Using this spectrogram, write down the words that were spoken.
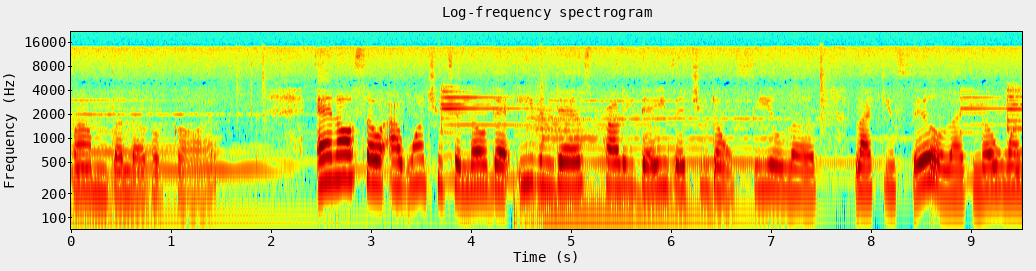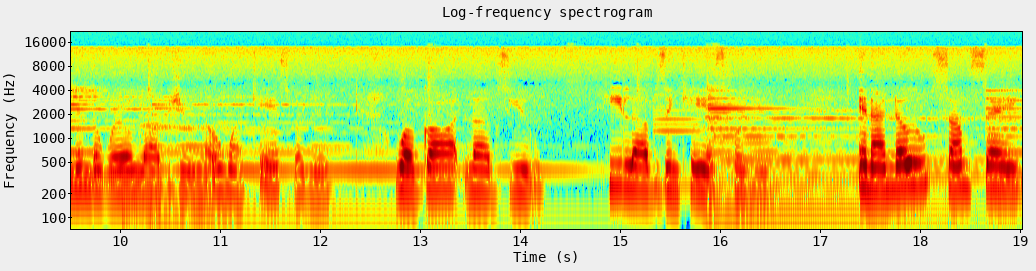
from the love of God. And also I want you to know that even there's probably days that you don't feel love like you feel like no one in the world loves you, no one cares for you. Well, God loves you. He loves and cares for you. And I know some say,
